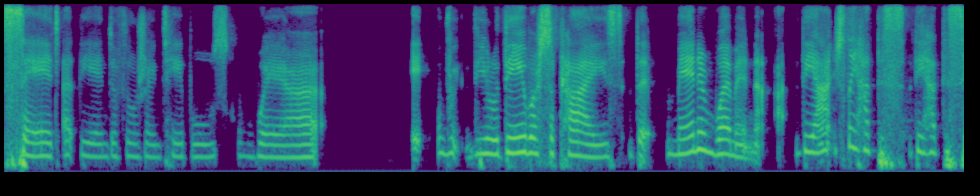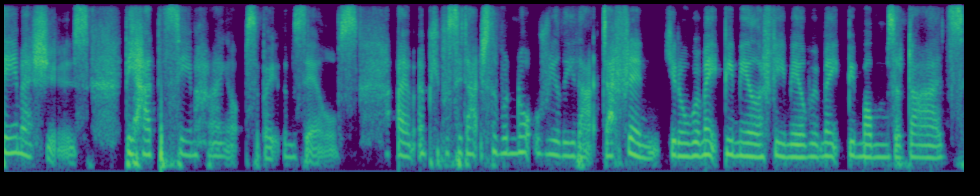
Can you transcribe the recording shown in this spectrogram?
said at the end of those roundtables were it, you know they were surprised that men and women they actually had this they had the same issues. They had the same hang-ups about themselves. Um, and people said actually we're not really that different. You know we might be male or female we might be mums or dads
